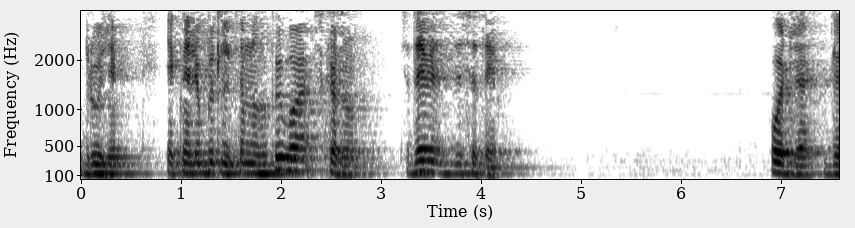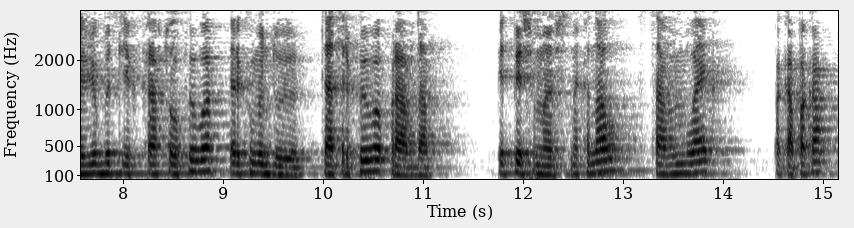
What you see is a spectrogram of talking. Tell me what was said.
Друзі, як не любитель темного пива, скажу, це 9 з 10. Отже, для любителів крафтового пива рекомендую Театр пива Правда. Підписуємось на канал, ставимо лайк. Пока-пока.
